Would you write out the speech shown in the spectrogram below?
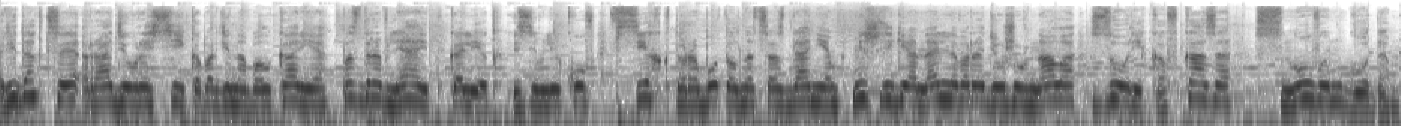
Редакция «Радио России» Кабардино-Балкария поздравляет коллег, земляков, всех, кто работал над созданием межрегионального радиожурнала «Зори Кавказа» с Новым годом.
